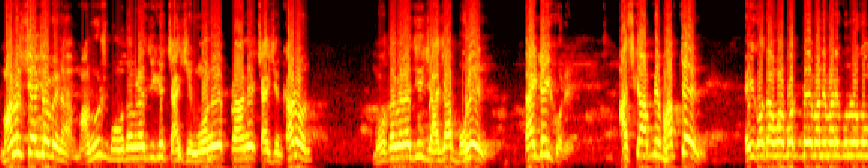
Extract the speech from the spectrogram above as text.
মানুষ চেঞ্জ হবে না, মানুষ মমতা ব্যানার্জিকে চাইছেন মনে প্রাণে চাইছেন। কারণ মমতা ব্যানার্জি যা যা বলেন তাইটাই করে। আজকে আপনি ভাবছেন, এই কথা আমার মধ্যে মানে মানে কোনো রকম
